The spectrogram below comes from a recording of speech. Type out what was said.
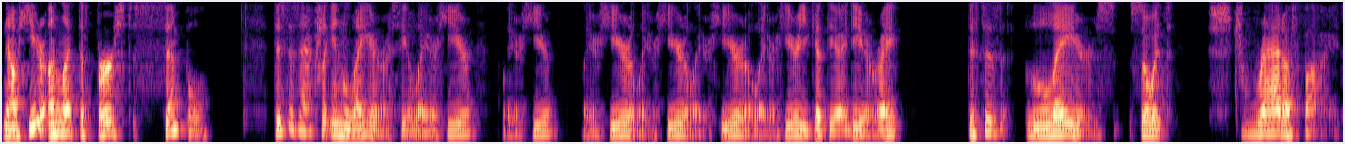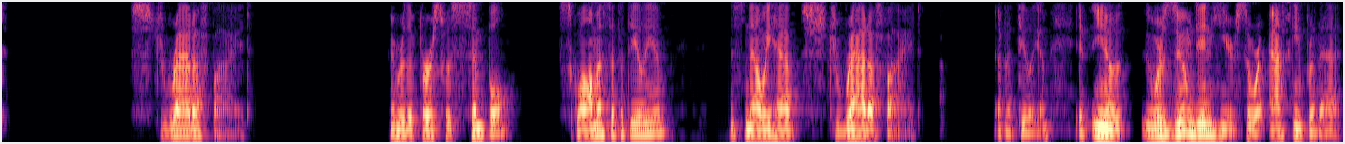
Now here, unlike the first simple, this is actually in layer. I see a layer here, layer here, layer here, layer here, layer here, a layer here. You get the idea, right? This is layers, so it's stratified. Stratified. Remember the first was simple, squamous epithelium, and so now we have stratified epithelium. If you know, we're zoomed in here, so we're asking for that,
